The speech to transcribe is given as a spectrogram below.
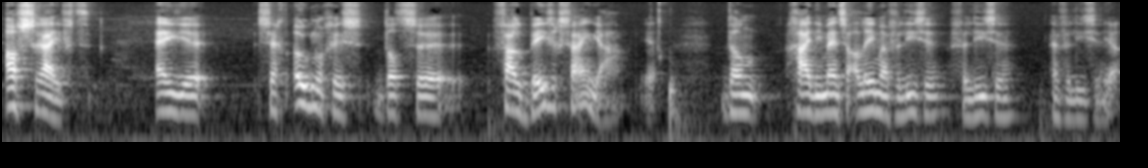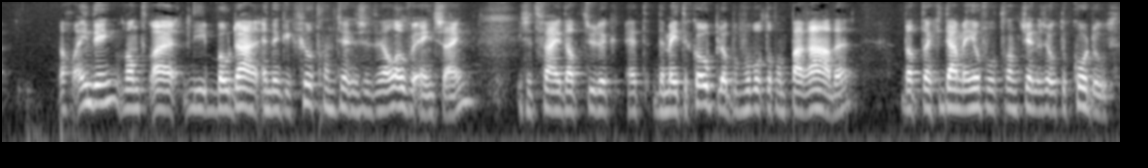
afschrijft en je zegt ook nog eens dat ze fout bezig zijn, ja, Ja. dan ga je die mensen alleen maar verliezen, verliezen en verliezen. Ja. Nog wel één ding, want waar die Baudard en denk ik veel transgenders het wel over eens zijn, is het feit dat natuurlijk het ermee te koop lopen, bijvoorbeeld op een parade, dat, dat je daarmee heel veel transgenders ook tekort doet.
